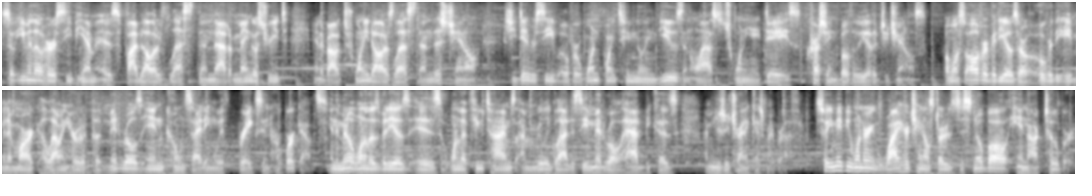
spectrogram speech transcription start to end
So even though her CPM is $5 less than that of Mango Street and about $20 less than this channel, she did receive over 1.2 million views in the last 28 days, crushing both of the other two channels. Almost all of her videos are over the 8 minute mark, allowing her to put mid rolls in, coinciding with breaks in her workouts. In the middle of one of those videos is one of the few times I'm really glad to see a mid roll ad because I'm usually trying to catch my breath. So you may be wondering why her channel started to snowball in October.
